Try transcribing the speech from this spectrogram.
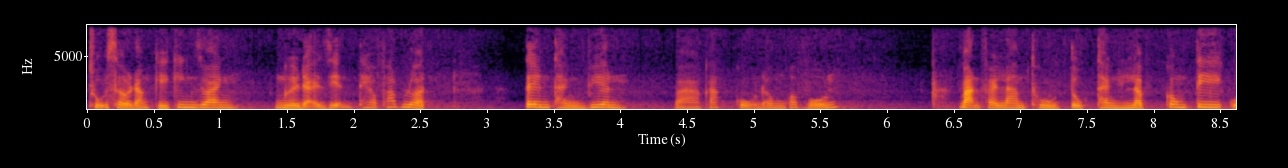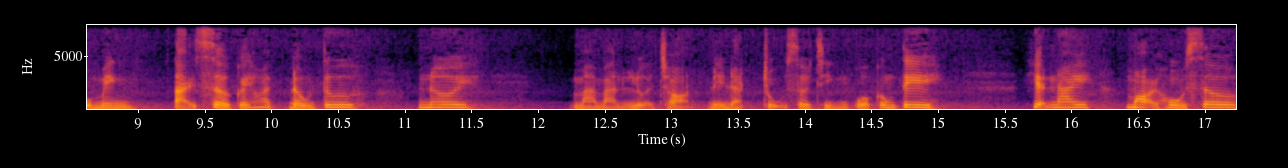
trụ sở đăng ký kinh doanh, người đại diện theo pháp luật, tên thành viên và các cổ đông góp vốn. Bạn phải làm thủ tục thành lập công ty của mình tại Sở Kế hoạch Đầu tư, nơi mà bạn lựa chọn để đặt trụ sở chính của công ty. Hiện nay, mọi hồ sơ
